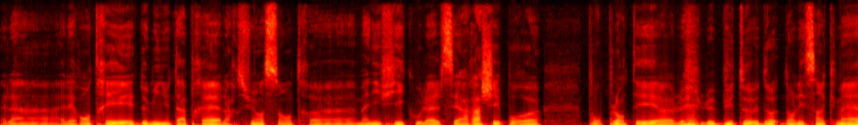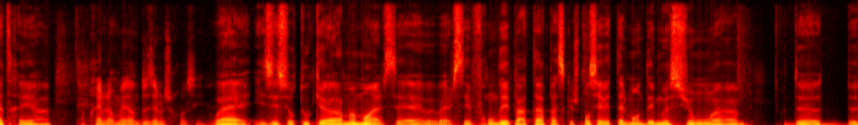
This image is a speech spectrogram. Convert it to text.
Elle, a, elle est rentrée deux minutes après, elle a reçu un centre euh, magnifique où là elle s'est arrachée pour, pour planter le, le but dans les 5 mètres. Et, Après, elle en met un deuxième, je crois aussi. Ouais, et c'est surtout qu'à un moment, elle s'est, frondée par terre parce que je pense qu'il y avait tellement d'émotions de, de,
